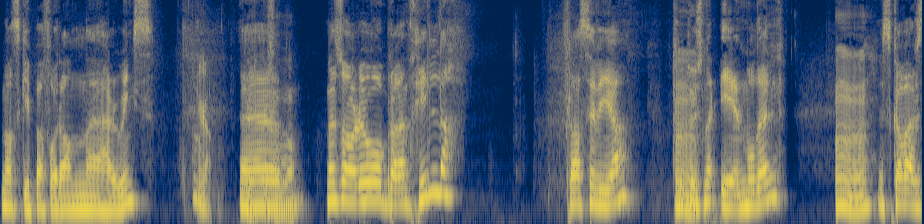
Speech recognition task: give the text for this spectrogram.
men at Skip er foran eh, Harry Wings. Ja. sånn. Eh, Men så har du jo Brian Hill, da. Fra Sevilla. 2001-modell. Mm. Skal være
